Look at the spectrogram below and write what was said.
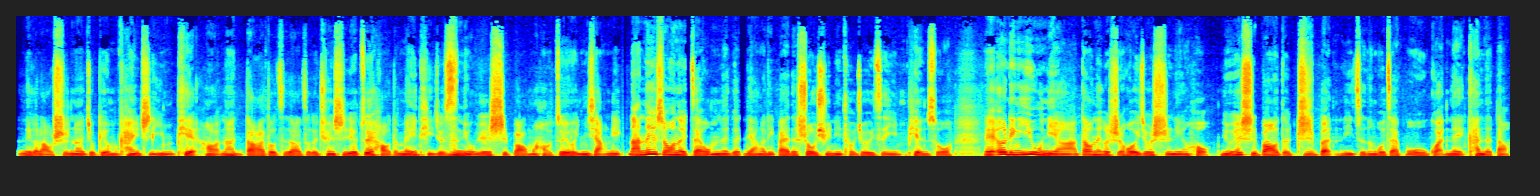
那个老师呢就给我们看一支影片哈。那大家都知道，这个全世界最好的媒体就是《纽约时报》嘛哈，最有影响力。那那个时候呢，在我们那个两个礼拜的受训里头，就有一支影片说，哎，二零一五年啊，到那个时候也就是十年后，《纽约时报》的纸本你只能够在博物馆内看得到。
